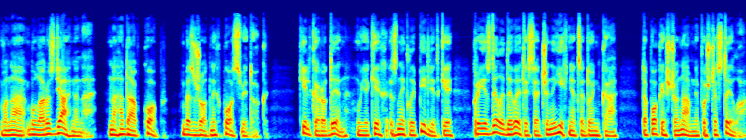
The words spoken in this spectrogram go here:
Вона була роздягнена, нагадав коп, без жодних посвідок. Кілька родин, у яких зникли підлітки, приїздили дивитися, чи не їхня це донька, та поки що нам не пощастило.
